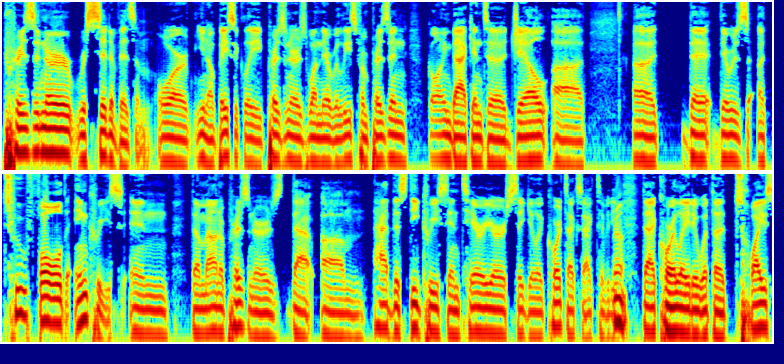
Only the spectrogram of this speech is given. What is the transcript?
prisoner recidivism, or you know, basically prisoners when they're released from prison going back into jail. Uh, uh, the, there was a twofold increase in the amount of prisoners that um, had this decreased anterior cingulate cortex activity that correlated with a twice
